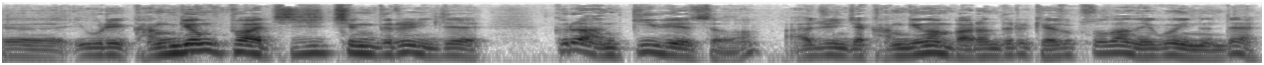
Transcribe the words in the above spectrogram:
어, 우리 강경파 지지층들을 이제 끌어안기 위해서 아주 이제 강경한 발언들을 계속 쏟아내고 있는데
